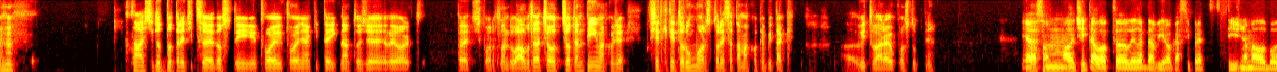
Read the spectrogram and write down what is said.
Mm-hmm no ešte do, do tretice dosť tvoj, tvoj nejaký take na to, že Lillard preč Portlandu, alebo teda čo, čo ten tým, akože všetky tieto rumors, ktoré sa tam ako keby tak e, vytvárajú postupne. Ja som ale čítal od Lillarda výrok asi pred týždňom alebo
